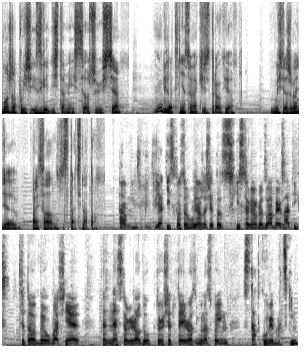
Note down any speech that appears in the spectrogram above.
Można pójść zwiedzić to miejsce oczywiście. Bilety nie są jakieś drogie. Myślę, że będzie Państwa stać na to. A w, jaki sposób wiąże się to z historią rodu Abernatix? Czy to był właśnie ten Nestor rodu, który się tutaj rozbił na swoim statku rybackim?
